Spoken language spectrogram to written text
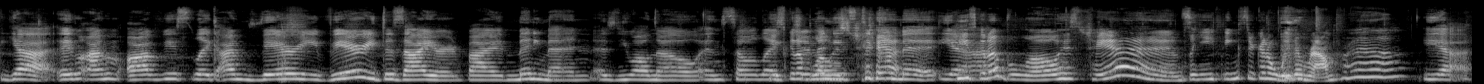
yeah, I'm, I'm obvious. Like I'm very, very desired by many men, as you all know, and so like He's gonna Jimin blow his chance. Yeah, He's gonna blow his chance. Like he thinks you're gonna wait around for him. Yeah,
